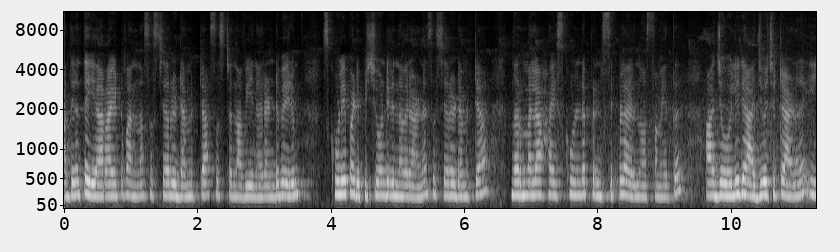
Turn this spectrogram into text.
അതിന് തയ്യാറായിട്ട് വന്ന സിസ്റ്റർ ഇടമിറ്റ സിസ്റ്റർ നവീന രണ്ടുപേരും സ്കൂളിൽ പഠിപ്പിച്ചുകൊണ്ടിരുന്നവരാണ്. സിസ്റ്റർ ഇടമിറ്റ നിർമ്മല ഹൈസ്കൂളിന്റെ പ്രിൻസിപ്പളായിരുന്നു ആ സമയത്ത്. ആ ജോലി രാജിവെച്ചിട്ടാണ് ഈ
